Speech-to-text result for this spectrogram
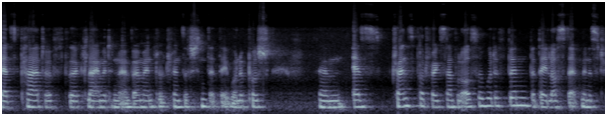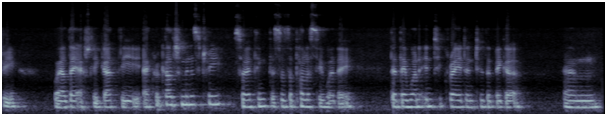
that's part of the climate and environmental transition that they want to push. Um, as transport, for example, also would have been, but they lost that ministry while they actually got the agriculture ministry. So I think this is a policy where they that they want to integrate into the bigger um,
